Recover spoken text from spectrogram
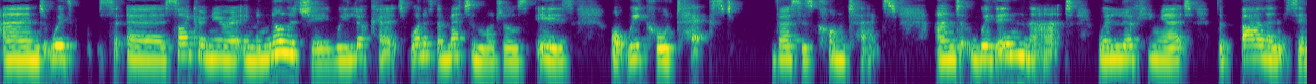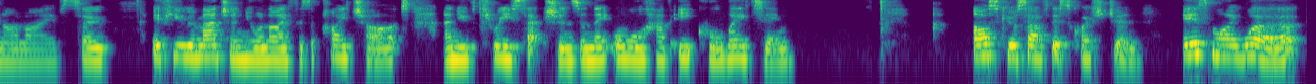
And with uh, psychoneuroimmunology, we look at one of the meta modules is what we call text versus context. And within that, we're looking at the balance in our lives. So if you imagine your life as a pie chart and you've three sections and they all have equal weighting, ask yourself this question Is my work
